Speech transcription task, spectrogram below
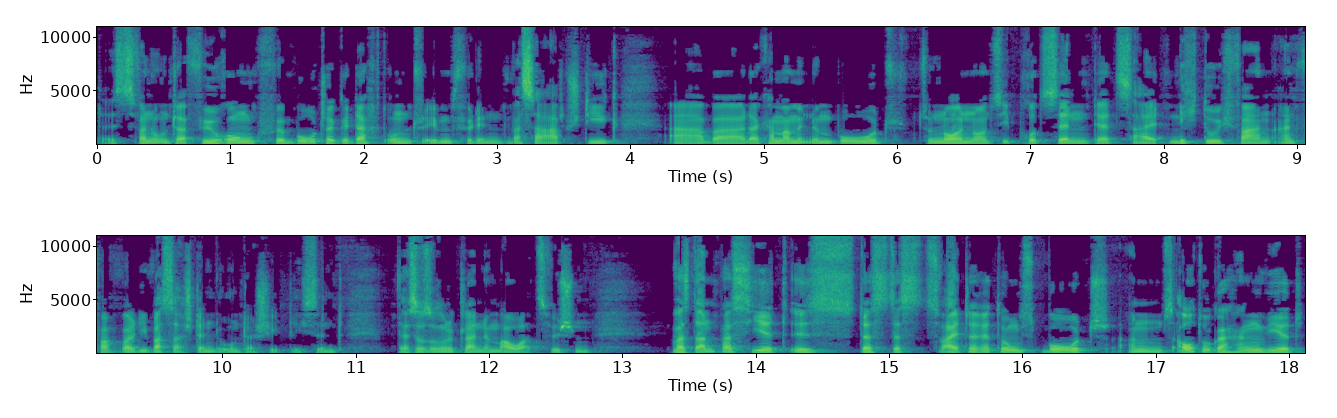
Da ist zwar eine Unterführung für Boote gedacht und eben für den Wasserabstieg, aber da kann man mit einem Boot zu 99 Prozent der Zeit nicht durchfahren, einfach weil die Wasserstände unterschiedlich sind. Da ist also so eine kleine Mauer zwischen. Was dann passiert ist, dass das zweite Rettungsboot ans Auto gehangen wird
